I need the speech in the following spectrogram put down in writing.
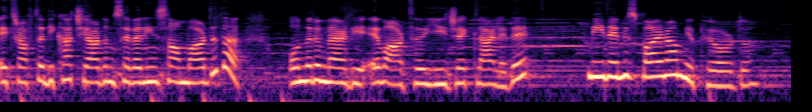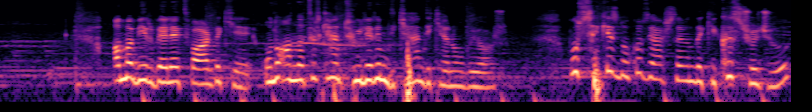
Etrafta birkaç yardımsever insan vardı da onların verdiği ev artığı yiyeceklerle de midemiz bayram yapıyordu. Ama bir velet vardı ki onu anlatırken tüylerim diken diken oluyor. Bu 8-9 yaşlarındaki kız çocuğu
